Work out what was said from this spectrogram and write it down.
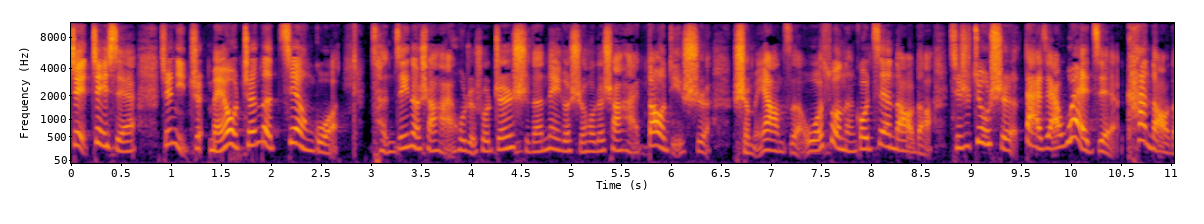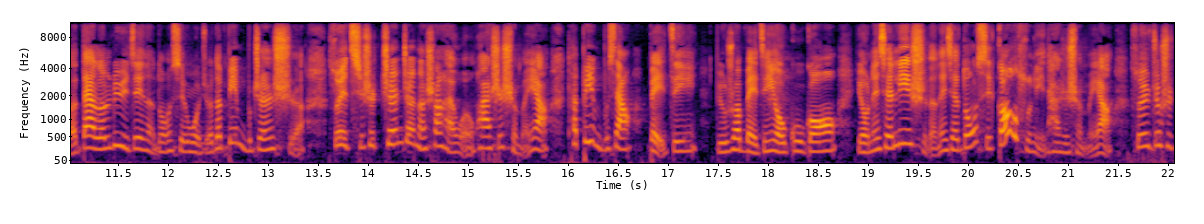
这这些，其实你真没有真的见过曾经的上海，或者说真实的那个时候的上海到底是什么样子。我所能够见到的，其实就是大家外界看到的带了滤镜的东西，我觉得并不真实。所以其实真正的上海文化是什么样，它并不。像北京，比如说北京有故宫，有那些历史的那些东西，告诉你它是什么样。所以就是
